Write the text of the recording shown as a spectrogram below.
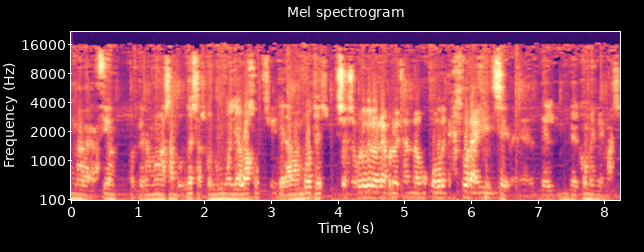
una aberración, porque eran unas hamburguesas con un muelle abajo Sí. que daban botes. Eso seguro que lo reaprovechan de algún juego que tengan por ahí. Sí, de- del, del cómeme más.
